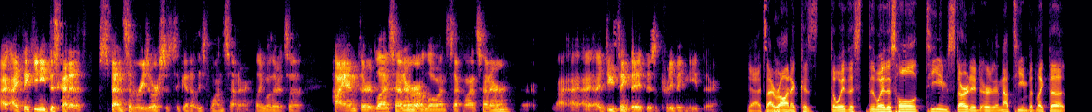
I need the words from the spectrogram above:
I, I think you need to kind of spend some resources to get at least one center, like whether it's a high end third line center or a low end second line center. I, I, I do think that there's a pretty big need there. Yeah, it's ironic because the way this the way this whole team started, or not team, but like the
